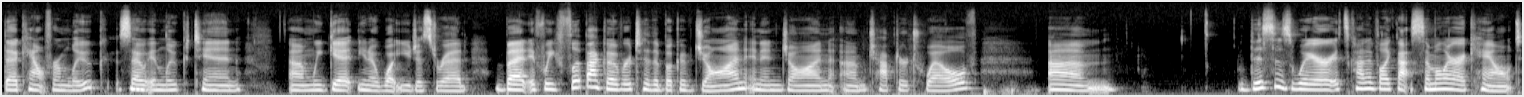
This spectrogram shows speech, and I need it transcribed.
the account from Luke. So, in Luke 10, um, we get, you know, what you just read. But if we flip back over to the book of John and in John um, chapter 12, um, this is where it's kind of like that similar account,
